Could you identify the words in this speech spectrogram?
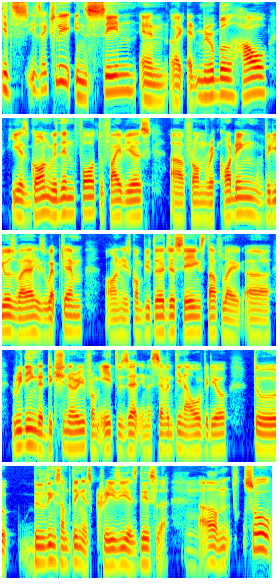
it's it's actually insane and like admirable how he has gone within four to five years. Uh, from recording videos via his webcam on his computer, just saying stuff like uh, reading the dictionary from A to Z in a 17 hour video to building something as crazy as this. lah. Um, so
